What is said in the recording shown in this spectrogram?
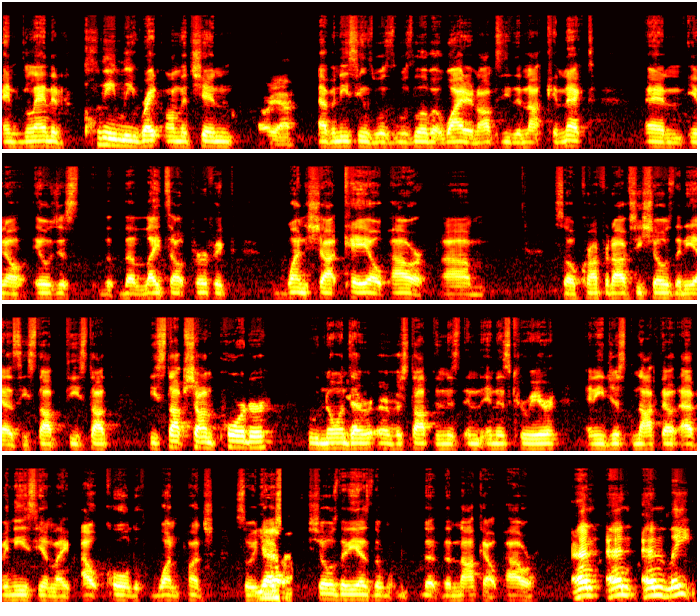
and landed cleanly right on the chin. Oh yeah. Avanesyan's was was a little bit wider and obviously did not connect. And you know, it was just the, the lights out perfect one shot KO power. Um, so Crawford obviously shows that he has he stopped he stopped he stopped Shawn Porter, who no one's ever ever stopped in his in, in his career, and he just knocked out Avanesyan like out cold with one punch. So he yeah. just shows that he has the, the the knockout power. And and and late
